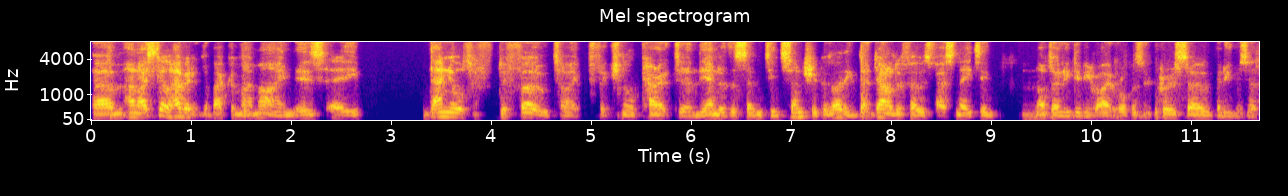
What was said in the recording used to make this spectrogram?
um, and I still have it at the back of my mind, is a Daniel Defoe type fictional character in the end of the 17th century, because I think that Daniel Defoe is fascinating. Mm. Not only did he write Robinson Crusoe, but he was a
